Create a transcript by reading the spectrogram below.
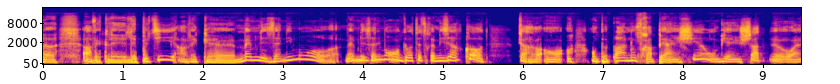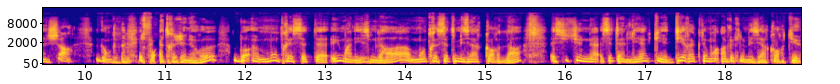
Euh, avec les, les, petits, avec euh, même les animaux, même les animaux, on doit être miséricorde car on, on peut pas nous frapper un chien ou bien une chatte ou un chat. Donc, mhm. il faut être généreux, montrer cet humanisme-là, montrer cette miséricorde-là. Et c'est une, c'est un lien qui est directement avec le miséricordieux.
